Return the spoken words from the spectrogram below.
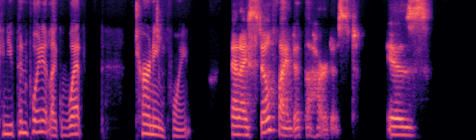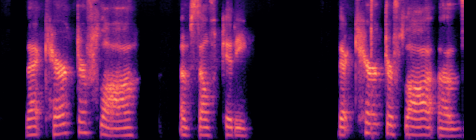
Can you pinpoint it? Like, what turning point? And I still find it the hardest is that character flaw of self pity, that character flaw of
